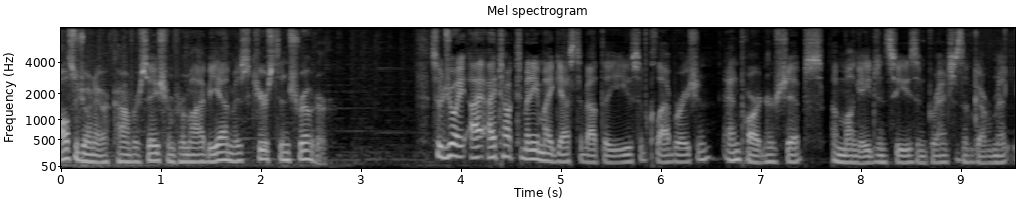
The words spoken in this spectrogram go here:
Also joining our conversation from IBM is Kirsten Schroeder. So, Joy, I, I talked to many of my guests about the use of collaboration and partnerships among agencies and branches of government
